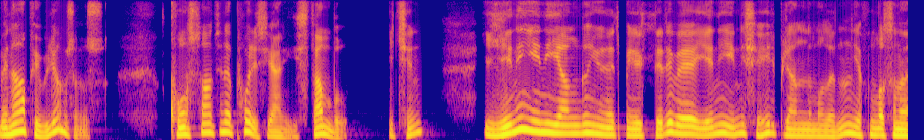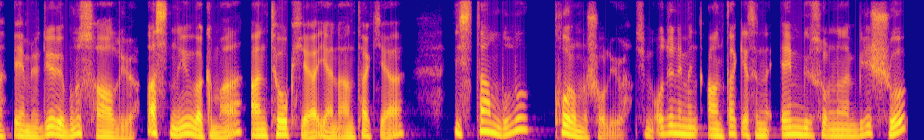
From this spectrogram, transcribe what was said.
Ve ne yapıyor biliyor musunuz? Konstantinopolis yani İstanbul için yeni yeni yangın yönetmelikleri ve yeni yeni şehir planlamalarının yapılmasını emrediyor ve bunu sağlıyor. Aslında bir bakıma Antiochia yani Antakya İstanbul'u korumuş oluyor. Şimdi o dönemin Antakya'sının en büyük sorunlarından biri şu.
